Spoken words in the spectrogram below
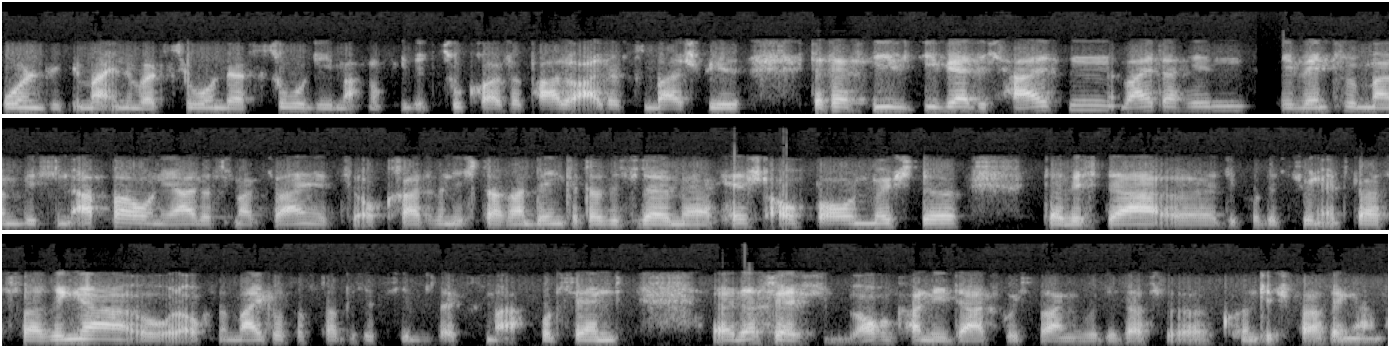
holen sich immer Innovationen dazu, die machen viele Zukäufe, Palo Alto zum Beispiel. Das heißt, die, die werde ich halten weiterhin, eventuell mal ein bisschen abbauen, ja, das mag sein, jetzt auch gerade wenn ich daran denke, dass ich wieder mehr Cash aufbauen möchte, dass ich da äh, die Position etwas verringere oder auch eine Microsoft habe ich jetzt hier mit 6,8 Prozent. Äh, das wäre auch ein Kandidat, wo ich sagen würde, das äh, könnte ich verringern.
